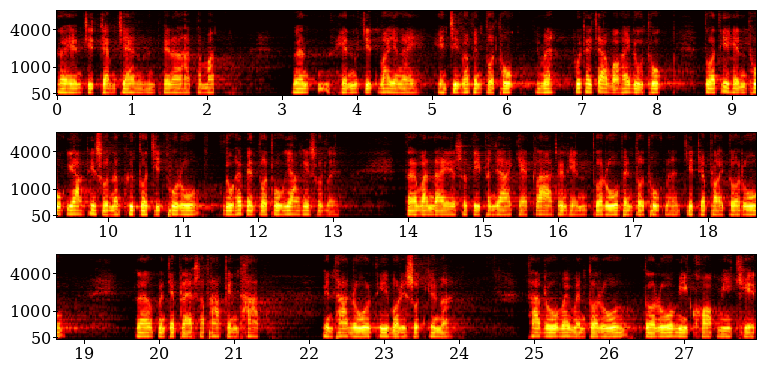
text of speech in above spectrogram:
เราเห็นจิตแจ่มแจ้งเป็นอรหัตตมรรคเพราะฉะนั้นเห็นจิตว่ายังไง เห็นจิตว่าเป็นตัวทุกข์ใช่ไหม พุทธเจ้าบอกให้ดูทุกข์ตัวที่เห็นทุกข์ยากที่สุดนะคือตัวจิตผู้รู้ ดูให้เป็นตัวทุกข์ยากที่สุดเลย แต่วันใดสติปัญญาแก่กล้าจนเห็นตัวรู้เป็นตัวทุกข์นะจิตจะปล่อยตัวรู้ แล้วมันจะแปลสภาพเป็นธาตุเป็นธาตุรู้ที่บริสุทธิ์ขึ้นมาธาตุรู้ไม่เหมือนตัวรู้ ตัวรู้มีขอบมีเขต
